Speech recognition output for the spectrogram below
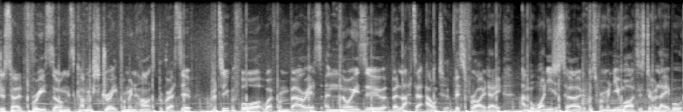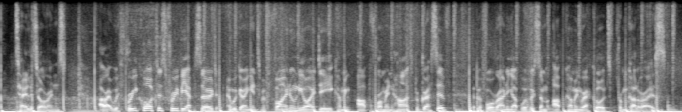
just heard three songs coming straight from Enhanced Progressive. The two before were from Various and Noizu, the latter out this Friday, and the one you just heard was from a new artist to the label, Taylor Torrens. Alright, we're three quarters through the episode, and we're going into the final new ID coming up from Enhanced Progressive, before rounding up with some upcoming records from Colorize.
